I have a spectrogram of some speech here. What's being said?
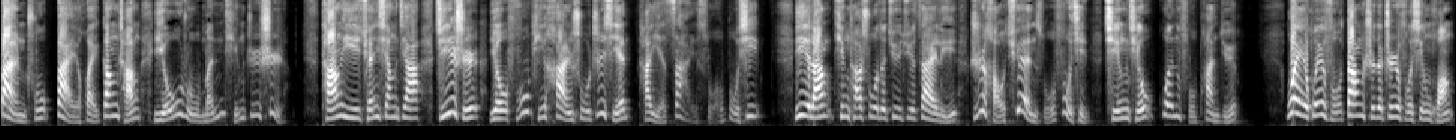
办出败坏纲常、有辱门庭之事啊！唐以权相加，即使有扶皮撼树之嫌，他也在所不惜。一郎听他说的句句在理，只好劝阻父亲，请求官府判决。魏回府当时的知府姓黄，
